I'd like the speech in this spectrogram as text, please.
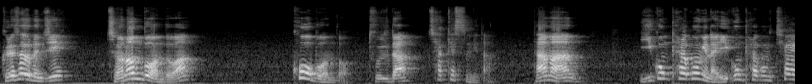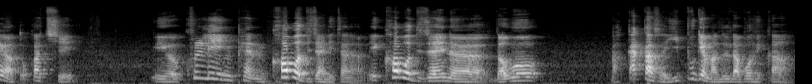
그래서 그런지 전원부 온도와 코어부 온도 둘다 착했습니다. 다만 2080이나 2080 Ti와 똑같이 이거 cooling 팬 커버 디자인 있잖아요. 이 커버 디자인을 너무 막 깎아서 이쁘게 만들다 보니까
